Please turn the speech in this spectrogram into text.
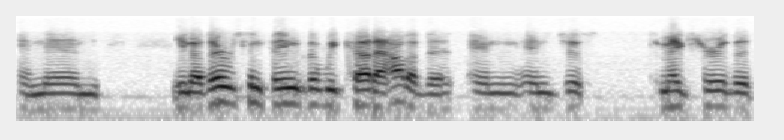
And then, you know, there were some things that we cut out of it and and just to make sure that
